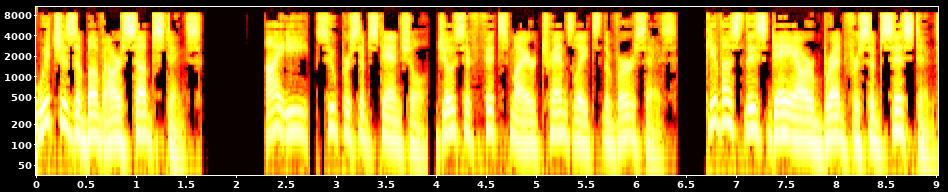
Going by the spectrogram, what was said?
which is above our substance, i.e., supersubstantial. Joseph Fitzmyer translates the verse as, Give us this day our bread for subsistence.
